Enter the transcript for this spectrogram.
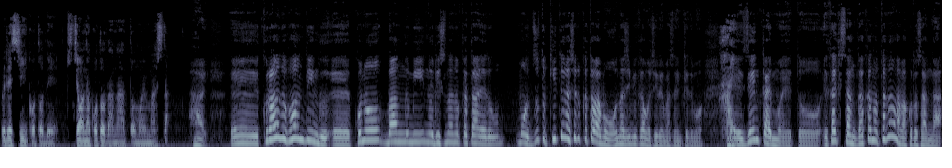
嬉しいことで、貴重なことだなと思いました。はい。えー、クラウドファンディング、えーこの番組のリスナーの方、えーと、もうずっと聞いてらっしゃる方はもうお馴染みかもしれませんけども、はいえー前回も、えっ、と、絵描きさん、画家の田川誠さんが、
